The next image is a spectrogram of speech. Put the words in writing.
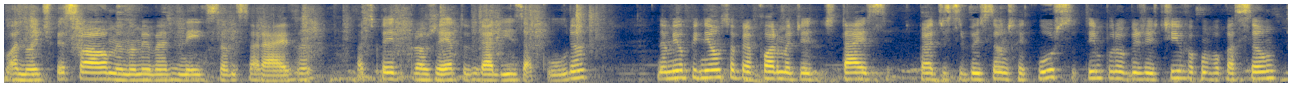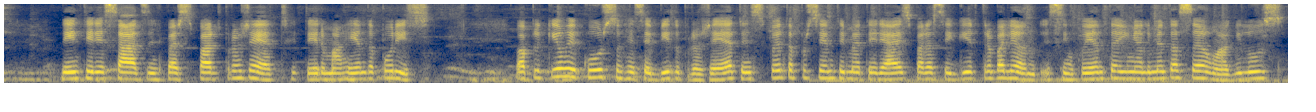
Boa noite, pessoal. Meu nome é Marineide Santos Saraiva. Participei do projeto Viraliza a Cura. Na minha opinião sobre a forma de editais para distribuição de recursos tem por objetivo a convocação de interessados em participar do projeto e ter uma renda por isso. Eu apliquei o recurso recebido do projeto em 50% em materiais para seguir trabalhando e 50% em alimentação, água e luz.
